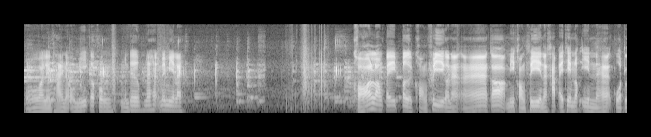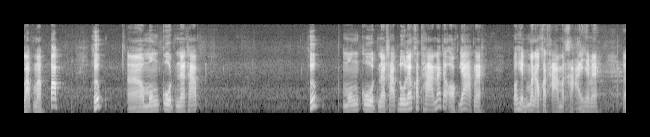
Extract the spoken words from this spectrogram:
โอ้วาเลนไทน์นะโอมิก็คงเหมือนเดิมนะฮะ ไม่มีอะไร ขอลองไปเปิดของฟรีก่อนนะ อ่า ก็มีของฟรีนะครับ ไอเทมล็อกอินนะฮะ กดรับมาปั๊บฮึบอ้าวมงกุฎนะครับฮึบมงกุฎนะครับ ดูแล้วคาถาน่าจะออกยากนะ เพราะเห็นมันเอาคาถามาขายใช่ไหม เอ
